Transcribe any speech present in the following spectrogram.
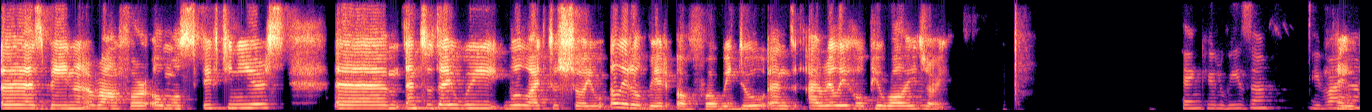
uh, has been around for almost 15 years. Um, and today we would like to show you a little bit of what we do, and I really hope you all enjoy. Thank you, Luisa. Ivana,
